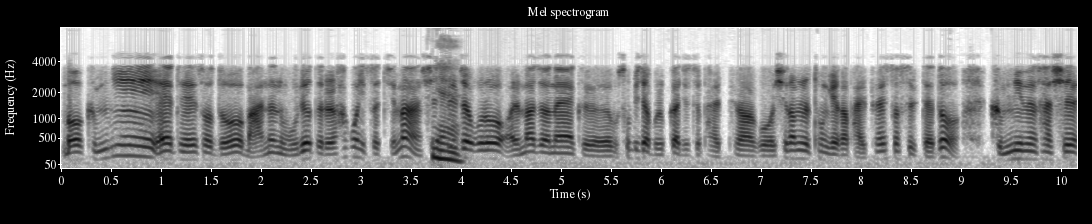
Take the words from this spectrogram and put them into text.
뭐 금리에 대해서도 많은 우려들을 하고 있었지만 실질적으로 얼마 전에 그 소비자 물가지수 발표하고 실업률 통계가 발표했었을 때도 금리는 사실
